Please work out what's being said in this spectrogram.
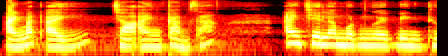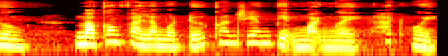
Ánh mắt ấy cho anh cảm giác anh chỉ là một người bình thường mà không phải là một đứa con riêng bị mọi người hắt hủi.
